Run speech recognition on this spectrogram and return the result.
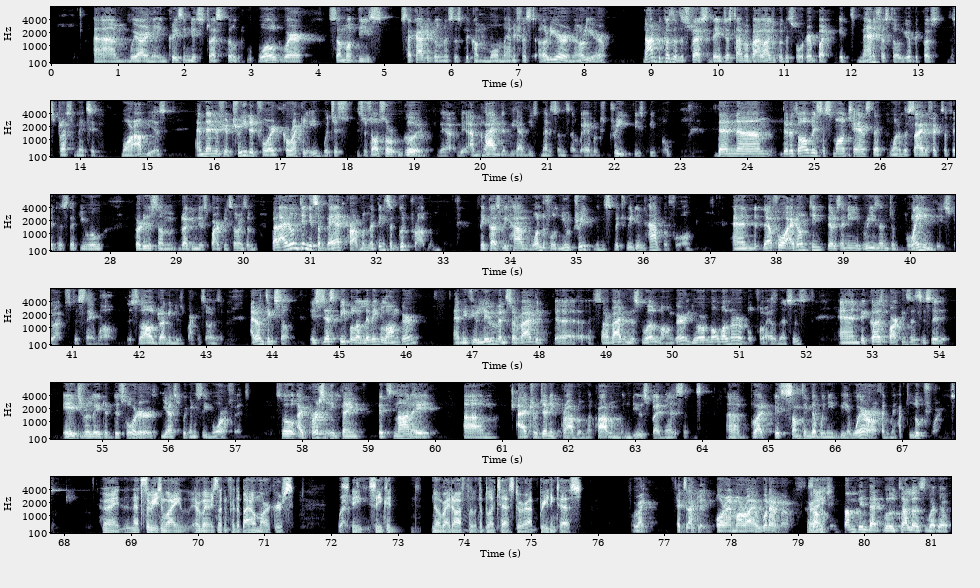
Um, we are in an increasingly stress-filled world where some of these psychiatric illnesses become more manifest earlier and earlier, not because of the stress. They just have a biological disorder, but it's manifest earlier because the stress makes it more obvious. And then if you're treated for it correctly, which is, which is also good, I'm glad that we have these medicines and we're able to treat these people, then um, there is always a small chance that one of the side effects of it is that you will produce some drug-induced Parkinsonism. But I don't think it's a bad problem. I think it's a good problem because we have wonderful new treatments which we didn't have before. And therefore, I don't think there's any reason to blame these drugs to say, well, this is all drug-induced Parkinsonism. I don't think so. It's just people are living longer. And if you live and survive, the, uh, survive in this world longer, you're more vulnerable for illnesses. And because Parkinson's is an age-related disorder, yes, we're going to see more of it. So I personally think it's not a um, iatrogenic problem, a problem induced by medicines, uh, but it's something that we need to be aware of and we have to look for it. So. Right, and that's the reason why everybody's looking for the biomarkers. Right. So you, so you could know right off with a blood test or a breathing test. Right, exactly, or MRI or whatever. Right. Something, something that will tell us whether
